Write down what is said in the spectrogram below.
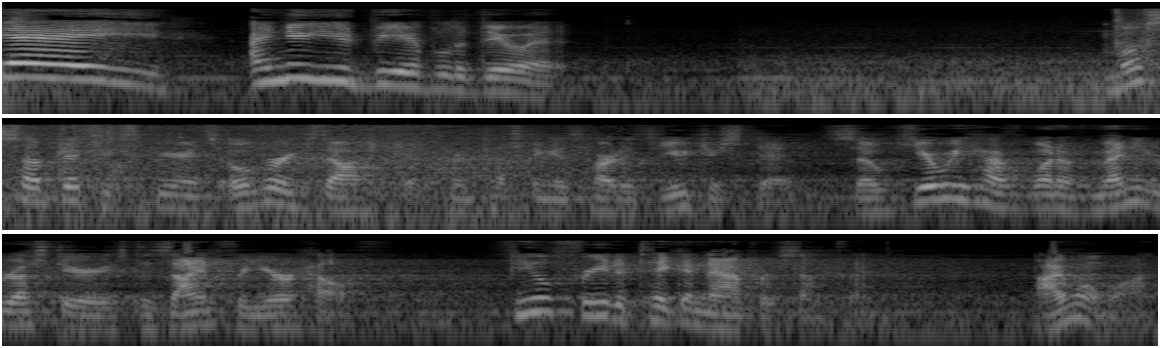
Yay! I knew you'd be able to do it. Most subjects experience overexhaustion from testing as hard as you just did, so here we have one of many rest areas designed for your health. Feel free to take a nap or something. I won't watch.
